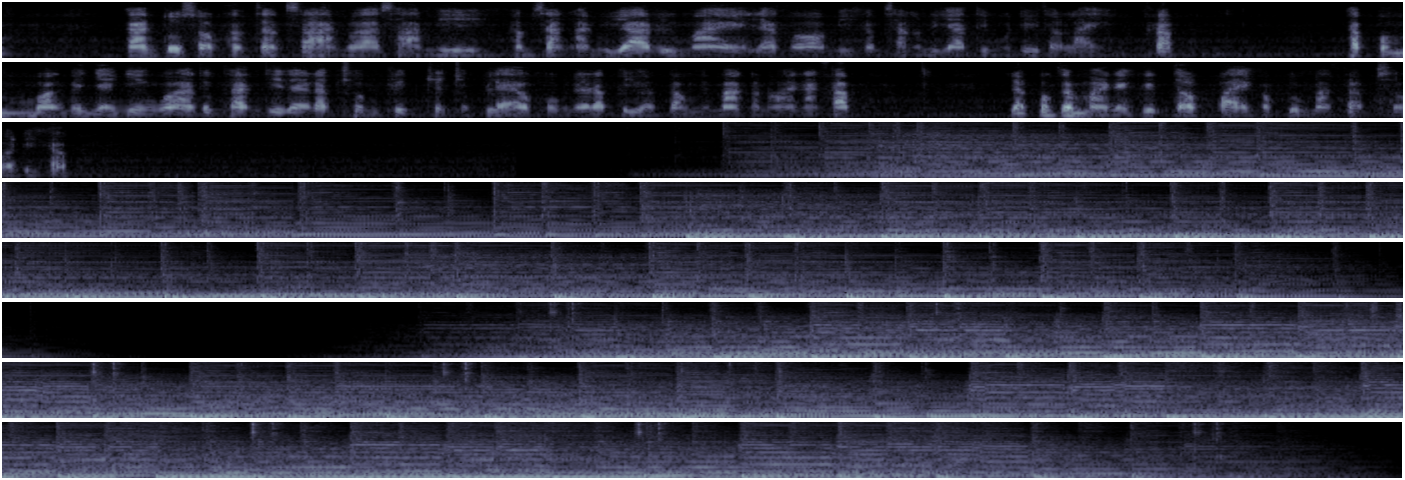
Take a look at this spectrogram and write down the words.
การตรวจสอบคำสั่งศาลว่าศาลมีคำสั่งอนุญาตหรือไม่ แล้วก็มีคำสั่งอนุญาตถึงวันที่เท่าไหร่ครับครับผมหวังเป็นอย่างยิ่งว่าทุกท่านที่ได้รับชมคลิปจนจบแล้วคงได้รับประโยชน์บ้างไม่มากก็น้อยนะครับ แล้วพบกันใหม่ในคลิปต่อไปขอบคุณมากครับ สวัสดีครับ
